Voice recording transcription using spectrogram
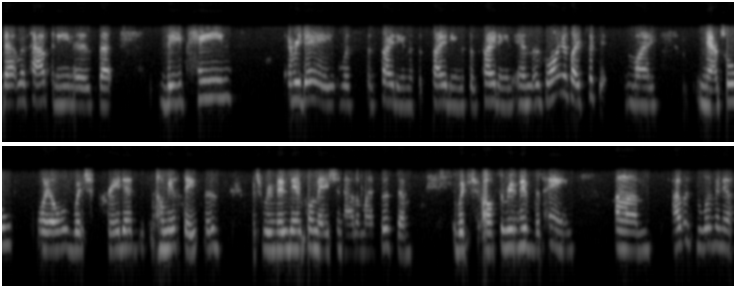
that was happening is that the pain every day was subsiding and subsiding and subsiding. And as long as I took my natural oil, which created homeostasis, which removed the inflammation out of my system, which also removed the pain, um, I was living a,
